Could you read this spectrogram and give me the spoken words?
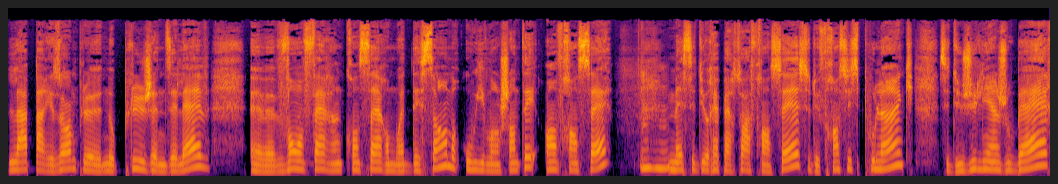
Là, par exemple, nos plus jeunes élèves euh, vont faire un concert au mois de décembre où ils vont chanter en français, mhm. mais c'est du répertoire français c'est du Francis Poulenc, c'est du Julien Joubert.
